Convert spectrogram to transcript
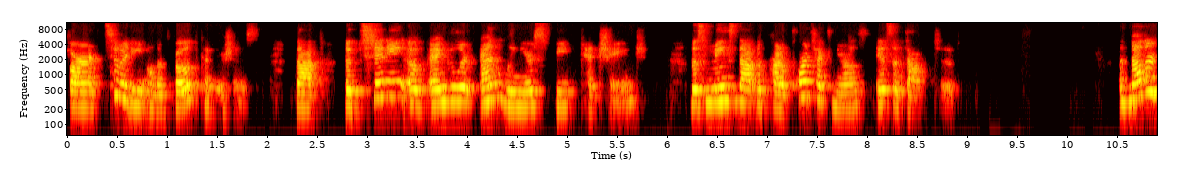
for activity under both conditions that the tuning of angular and linear speed can change. This means that the parietal cortex neurons is adaptive. Another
